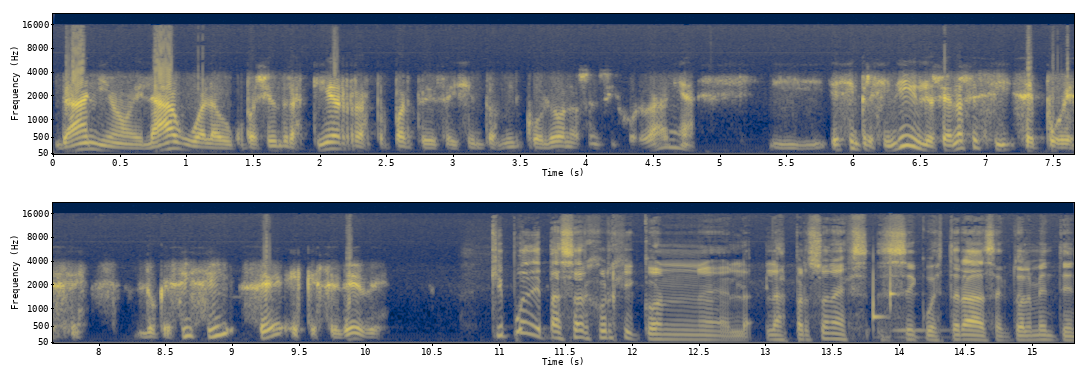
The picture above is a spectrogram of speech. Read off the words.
daño, el agua, la ocupación de las tierras por parte de 600.000 colonos en Cisjordania y es imprescindible, o sea, no sé si se puede. Lo que sí, sí sé es que se debe. ¿Qué puede pasar, Jorge, con eh, las personas secuestradas actualmente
